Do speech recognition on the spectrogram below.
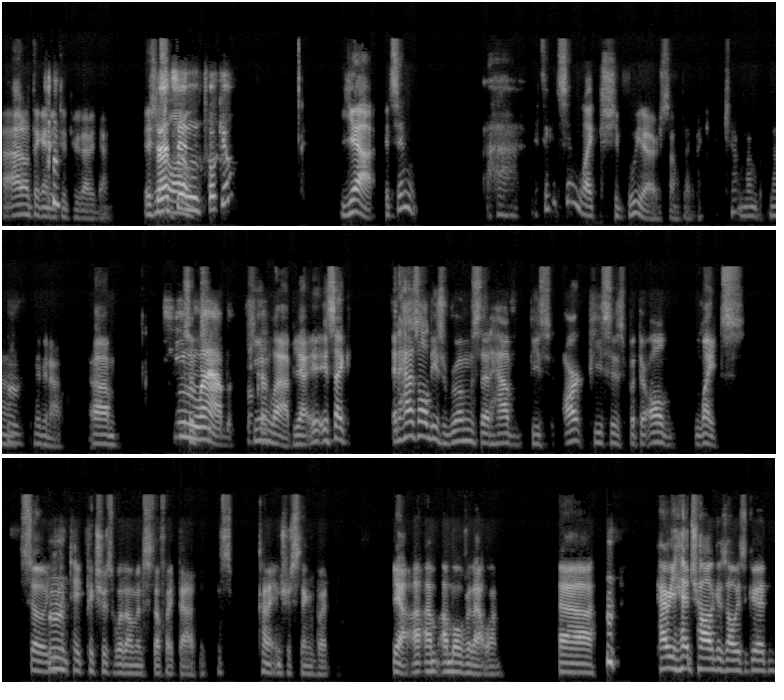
I don't think I need to do that again. It's just That's lot of- in Tokyo. yeah, it's in. Uh, I think it's in like Shibuya or something. I can't remember. No, Hmm. maybe not. Um, Team So- Lab. Team Okay. Lab. Yeah, it, it's like it has all these rooms that have these art pieces, but they're all lights, so you Hmm. can take pictures with them and stuff like that. It's kind of interesting, but yeah, I, I'm I'm over that one. Uh, Hmm. Harry Hedgehog is always good.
